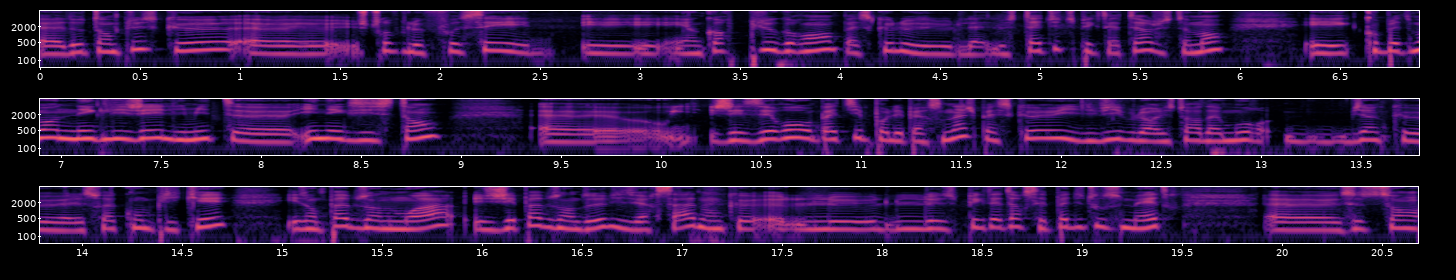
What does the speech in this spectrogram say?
Euh, D'autant plus que euh, je trouve que le fossé est, est- est encore plus grand parce que le, la- le statut de spectateur, justement, est complètement négligé, limite euh, inexistant. J'ai zéro empathie pour les personnages parce qu'ils vivent leur histoire d'amour, bien qu'elle soit compliquée. Ils n'ont pas besoin de moi, j'ai pas besoin d'eux, vice-versa. Donc le, le spectateur sait pas du tout se mettre, se sent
